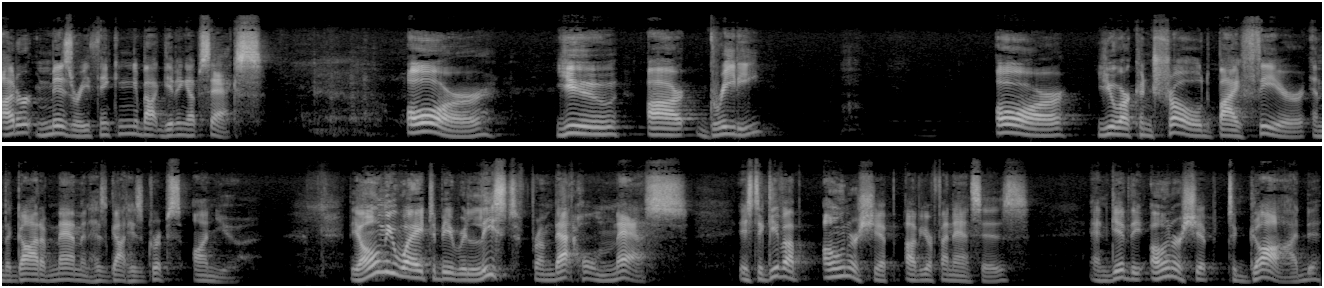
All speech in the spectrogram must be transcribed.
utter misery thinking about giving up sex, or you are greedy, or you are controlled by fear, and the God of mammon has got his grips on you. The only way to be released from that whole mess is to give up ownership of your finances and give the ownership to God,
